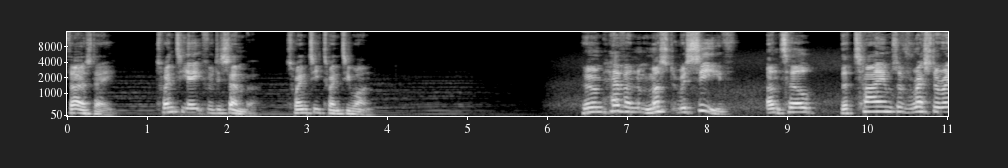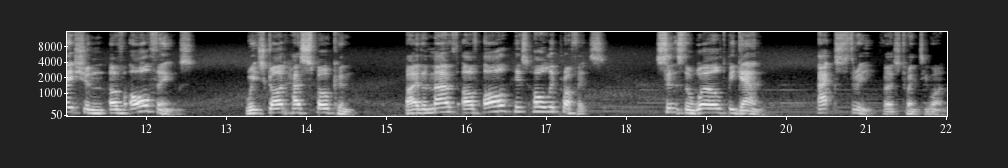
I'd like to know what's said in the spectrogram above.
Thursday, 28th of December, 2021. Whom heaven must receive until the times of restoration of all things, which God has spoken by the mouth of all his holy prophets since the world began. Acts 3, verse 21.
